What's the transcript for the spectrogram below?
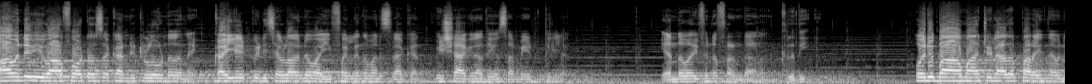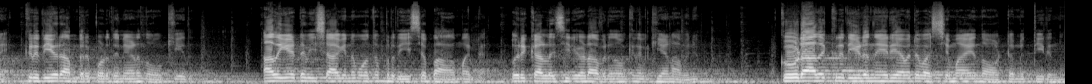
അവന്റെ വിവാഹ ഫോട്ടോസ് കണ്ടിട്ടുള്ളതുകൊണ്ട് തന്നെ കയ്യിൽ പിടിച്ചവൾ അവന്റെ വൈഫല്ലെന്ന് മനസ്സിലാക്കാൻ വിശാഖിന് അധികം സമയം എടുത്തില്ല എന്റെ വൈഫിന്റെ ഫ്രണ്ടാണ് കൃതി. ഒരു ഭാവമാറ്റില്ലാതെ പറയുന്നവനെ കൃതി ഒരു അമ്പരപ്പോട് തന്നെയാണ് നോക്കിയത്. അത് കേട്ട് വിശാഖിന്റെ മുഖത്തും പ്രതീക്ഷിച്ച ഭാവമല്ല. ഒരു കള്ളച്ചിരിയോടെ അവനെ നോക്കി നിൽക്കുകയാണ് അവനും. കൂടാതെ കൃതിയുടെ നേരെ അവന്റെ വശ്യമായ നോട്ടം എത്തിയിരുന്നു.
